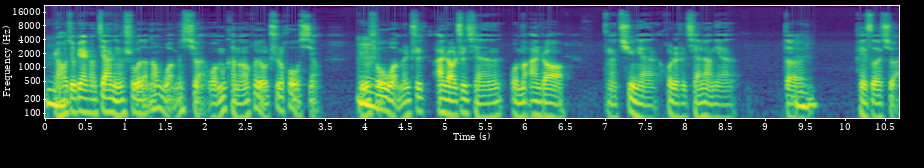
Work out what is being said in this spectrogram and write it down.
嗯然后就变成佳宁说的，那我们选，我们可能会有滞后性，比如嗯说我们之按照之前，我们按照呃去年或者是前两年的嗯配色选，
